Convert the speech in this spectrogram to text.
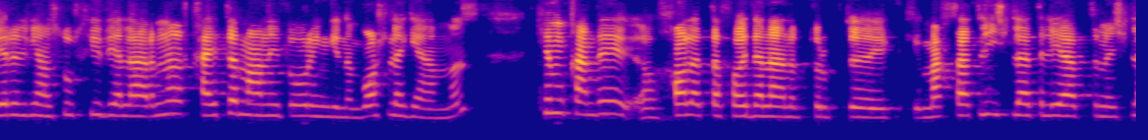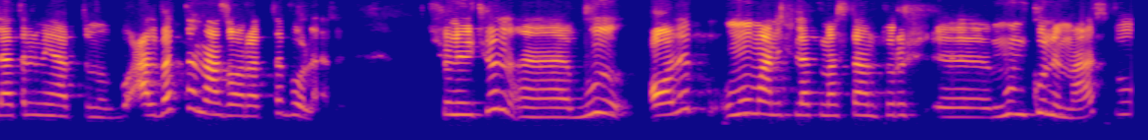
berilgan subsidiyalarni qayta monitoringini boshlaganmiz. Kim qanday holatda foydalanib turibdi maqsadli ishlatilyaptimi ishlatilmayaptimi? Bu albatta nazoratda bo'ladi. Shuning uchun e, bu olib umuman ishlatmasdan turish e, mumkin emas. Bu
